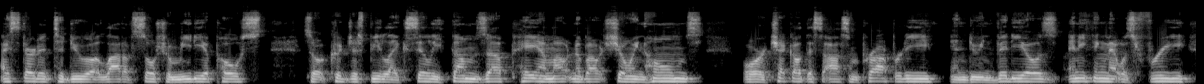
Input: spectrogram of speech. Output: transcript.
I started to do a lot of social media posts. So it could just be like silly thumbs up. Hey, I'm out and about showing homes or check out this awesome property and doing videos, anything that was free.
